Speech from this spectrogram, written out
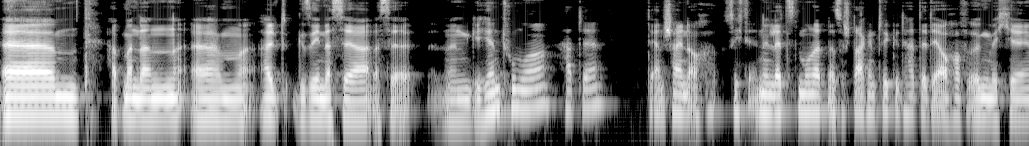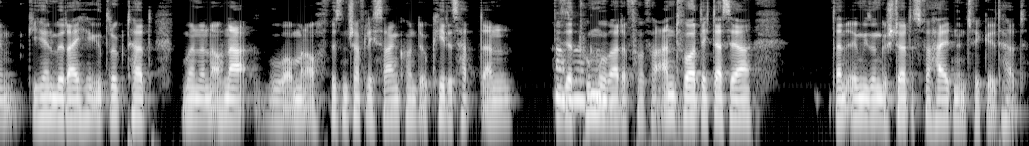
ähm, hat man dann ähm, halt gesehen, dass er, dass er einen Gehirntumor hatte, der anscheinend auch sich in den letzten Monaten also stark entwickelt hatte, der auch auf irgendwelche Gehirnbereiche gedrückt hat, wo man dann auch na, wo man auch wissenschaftlich sagen konnte, okay, das hat dann dieser so, Tumor war dafür verantwortlich, dass er dann irgendwie so ein gestörtes Verhalten entwickelt hat.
